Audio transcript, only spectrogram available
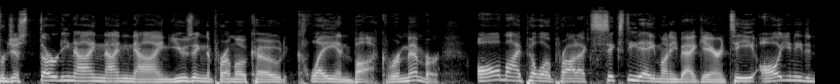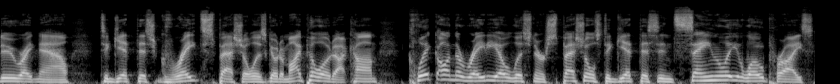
for just thirty nine ninety nine using the promo code Clay and Buck. Remember, all my pillow products 60 day money back guarantee all you need to do right now to get this great special is go to mypillow.com click on the radio listener specials to get this insanely low price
